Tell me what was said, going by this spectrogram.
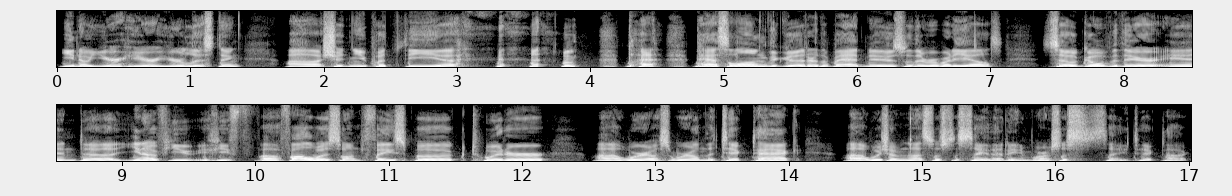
you know you're here, you're listening. Uh, shouldn't you put the uh, pass along the good or the bad news with everybody else? So go over there, and uh, you know if you if you uh, follow us on Facebook, Twitter, where else? We're on the TikTok. Uh, which I'm not supposed to say that anymore. I'm supposed to say TikTok.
